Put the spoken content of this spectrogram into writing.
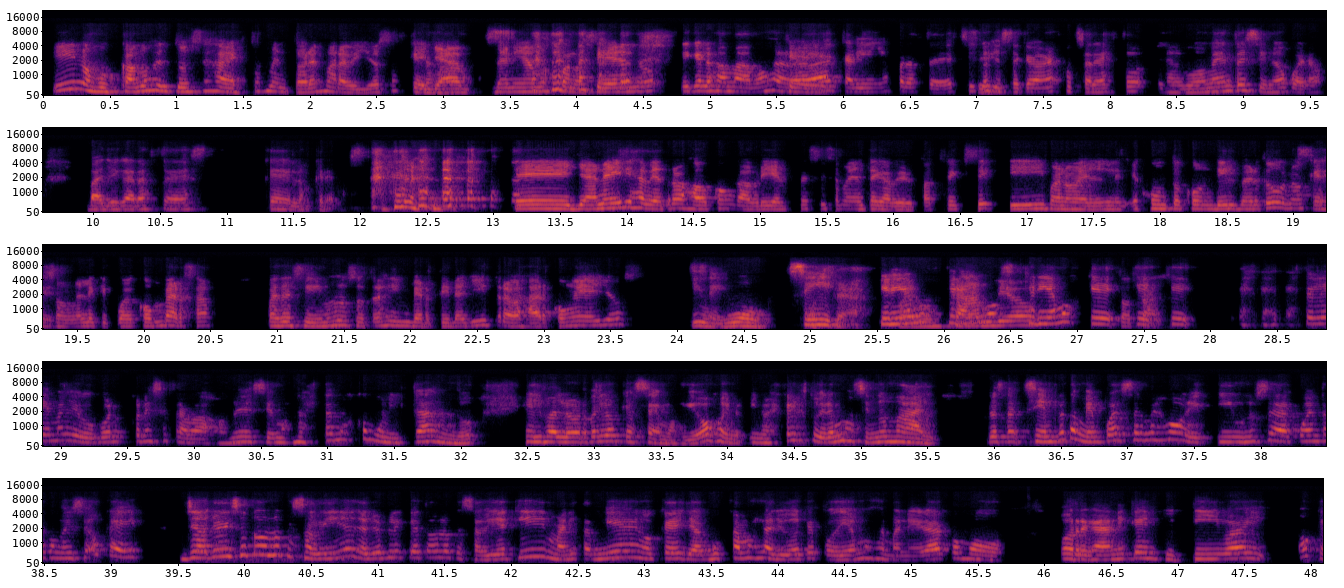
Y nos buscamos entonces a estos mentores maravillosos que ya amamos. veníamos conociendo. y que los amamos, de verdad, cariños para ustedes, chicos. Sí. Yo sé que van a escuchar esto en algún momento y si no, bueno, va a llegar a ustedes que los queremos. eh, ya Neiris había trabajado con Gabriel, precisamente Gabriel Patrixi, y bueno, él junto con Dil Verduno, que sí. son el equipo de Conversa, pues decidimos nosotros invertir allí, trabajar con ellos, y sí. wow. Sí, o sea, queríamos, queríamos, queríamos, que, que, que este lema llegó con, con, ese trabajo, ¿no? decíamos, no estamos comunicando el valor de lo que hacemos, y ojo, y no, y es que lo estuviéramos haciendo mal, pero siempre también puede ser mejor, y, y, uno se da cuenta cuando dice, ok, ya yo hice todo lo que sabía, ya yo expliqué todo lo que sabía aquí, Mari también, ok, ya buscamos la ayuda que podíamos de manera como orgánica, intuitiva, y ok,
